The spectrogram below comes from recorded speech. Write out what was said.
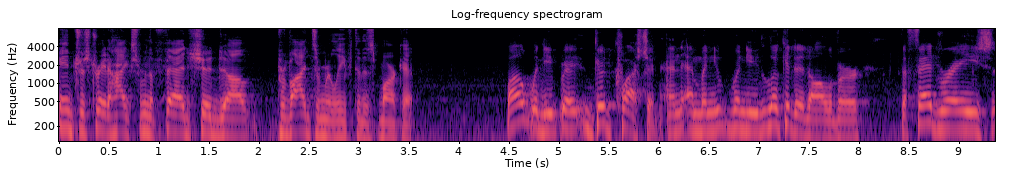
interest rate hikes from the Fed should uh, provide some relief to this market? Well, when you uh, good question, and and when you when you look at it, Oliver, the Fed raised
